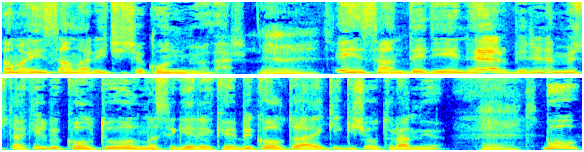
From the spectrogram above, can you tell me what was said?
Ama insanlar iç içe konmuyorlar. Evet. İnsan dediğin her birinin müstakil bir koltuğu olması gerekiyor. Bir koltuğa iki kişi oturamıyor. Evet. Bu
